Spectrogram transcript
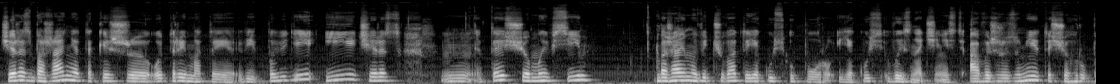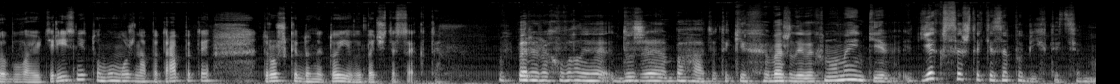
через бажання таки ж отримати відповіді і через те, що ми всі. Бажаємо відчувати якусь опору і якусь визначеність. А ви ж розумієте, що групи бувають різні, тому можна потрапити трошки до не тої, вибачте, секти. Ви перерахували дуже багато таких важливих моментів. Як все ж таки запобігти цьому?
